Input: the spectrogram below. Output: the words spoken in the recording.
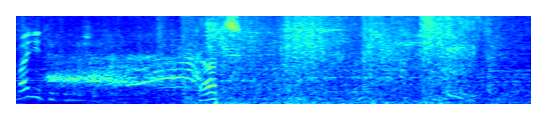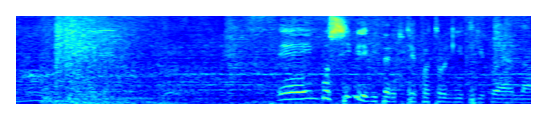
sbagli ti punisce. Cazzo. È impossibile evitare tutti e quattro gli di quella.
